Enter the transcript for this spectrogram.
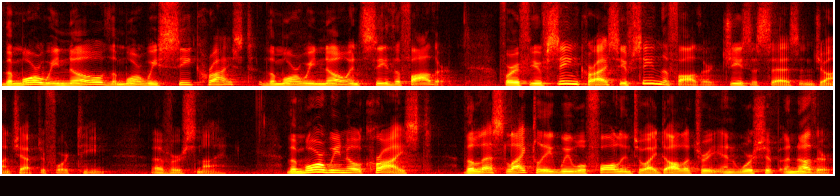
The more we know, the more we see Christ, the more we know and see the Father. For if you've seen Christ, you've seen the Father, Jesus says in John chapter 14, uh, verse 9. The more we know Christ, the less likely we will fall into idolatry and worship another,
